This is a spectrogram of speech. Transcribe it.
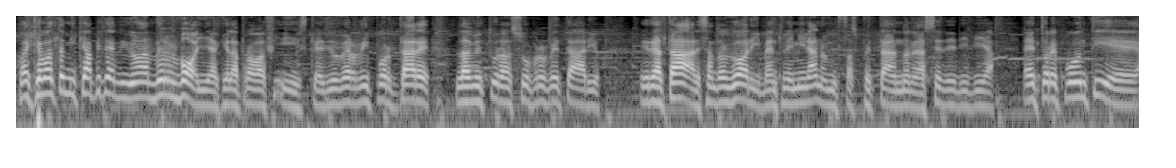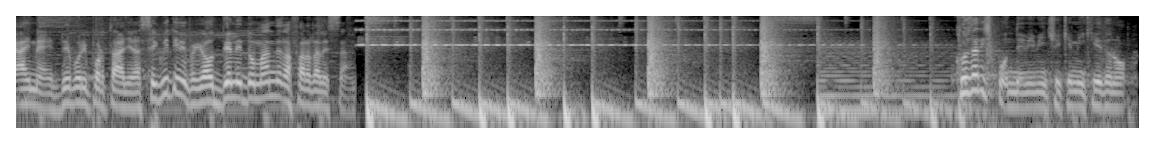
qualche volta mi capita di non aver voglia che la prova finisca, di dover riportare l'avventura al suo proprietario in realtà Alessandro Gori, Bentley Milano, mi sta aspettando nella sede di via Ettore Ponti e ahimè devo riportargliela. Seguitemi perché ho delle domande da fare ad Alessandro. Cosa risponde ai miei amici che mi chiedono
